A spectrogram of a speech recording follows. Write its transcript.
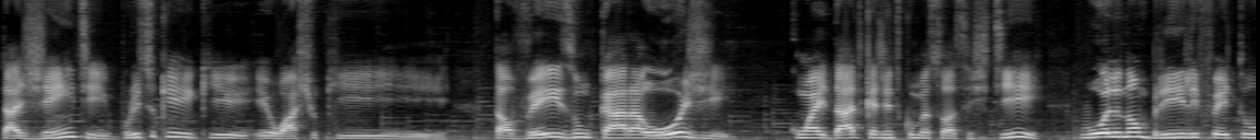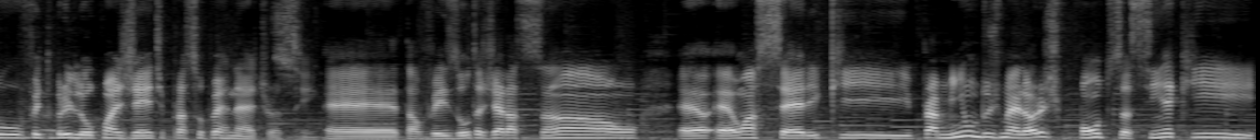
da gente, por isso que, que eu acho que talvez um cara hoje com a idade que a gente começou a assistir, o olho não brilhe feito, feito brilhou com a gente pra Supernatural, assim. É, talvez outra geração. É, é uma série que, para mim, um dos melhores pontos, assim, é que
